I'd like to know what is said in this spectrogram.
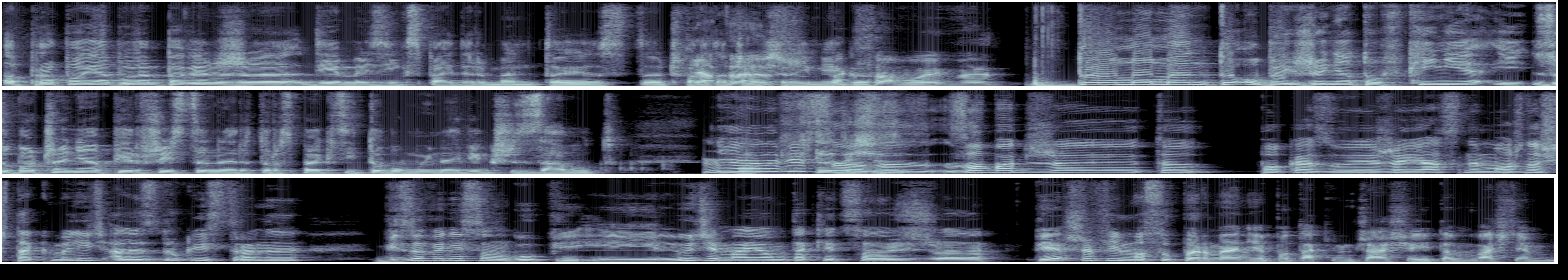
A propos, ja byłem pewien, że The Amazing Spider-Man to jest e, czwarta ja część Raimiego. tak samo, jakby... Do momentu obejrzenia to w kinie i zobaczenia pierwszej sceny retrospekcji, to był mój największy zawód. Nie, ale wiesz co, się- zobacz, że to pokazuje, że jasne, można się tak mylić, ale z drugiej strony widzowie nie są głupi i ludzie mają takie coś, że pierwszy film o Supermanie po takim czasie i to właśnie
